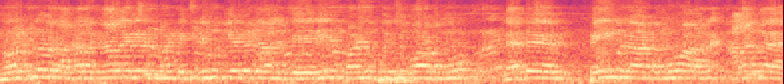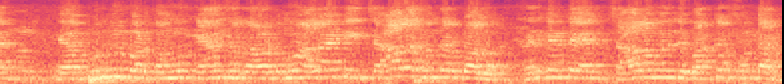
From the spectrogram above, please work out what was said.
నోట్లో రకరకాలైనటువంటి క్రిమికీటకాలు చేరి పళ్ళు పుచ్చిపోవడము లేకపోతే పెయిన్ రావడము అలా- అలాగే పురుగులు పడతాము క్యాన్సర్ రావడము అలాంటి చాలా సందర్భాలు ఎందుకంటే చాలామంది వర్కర్స్ ఉంటారు.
